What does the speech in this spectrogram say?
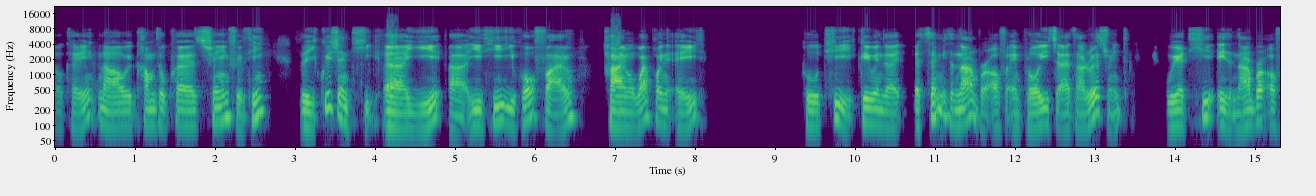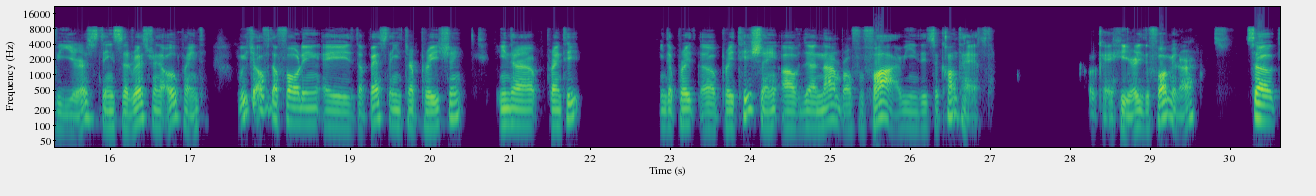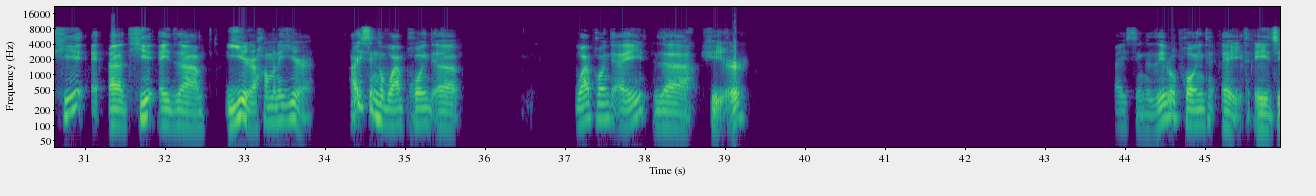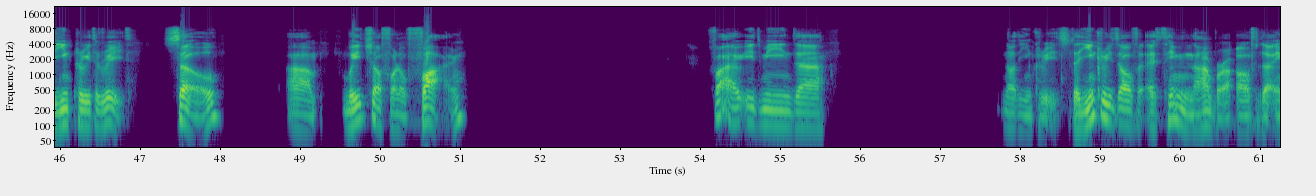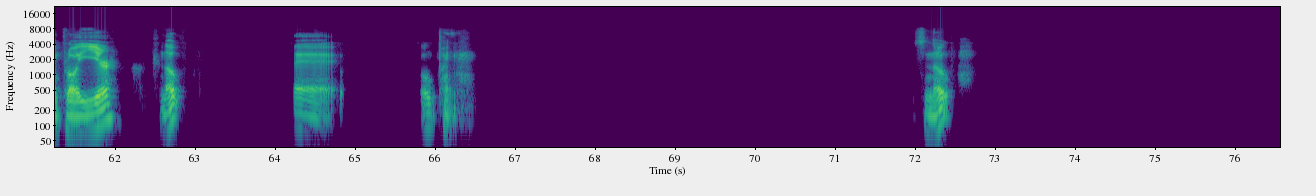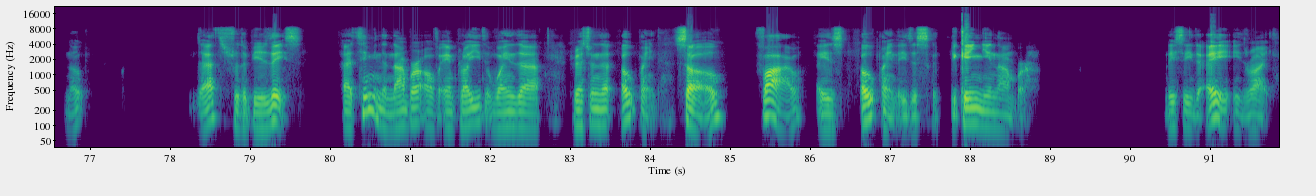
Okay, now we come to question 15. The equation t, uh, e, uh, et equal 5 times 1.8 to t given the estimated number of employees at a restaurant where t is the number of years since the restaurant opened. Which of the following is the best interpretation interpretation interpretation of the number of 5 in this context? Okay, here is the formula. So T uh T is a year. How many year? I think one point uh one point eight the here. I think zero point eight is the increase rate. So um which of the five? Five it means the not increase. The increase of estimated number of the employer, nope. Uh, open. Nope. Nope. That should be this. Estimating the number of employees when the restaurant opened. So 5 is open, is the beginning number. This is the A is right.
